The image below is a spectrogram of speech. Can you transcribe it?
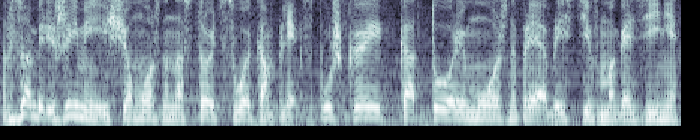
В зомби-режиме еще можно настроить свой комплект с пушкой, который можно приобрести в магазине,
